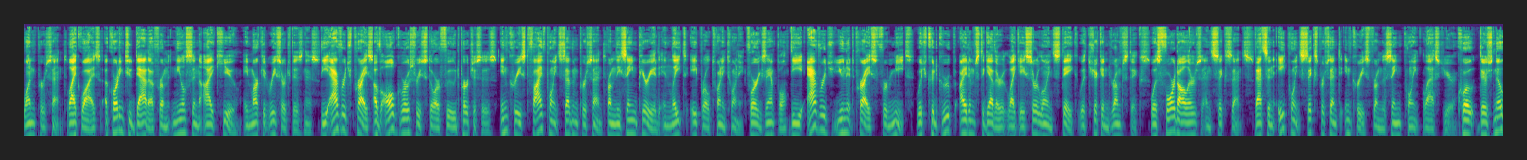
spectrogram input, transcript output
1%. Likewise, according to data from Nielsen IQ, a market research business, the average price of all grocery store food purchases increased 5.7% from the same period in late April 2020. For example, the average unit price for meat, which could group items together like a sirloin steak with chicken drumsticks, was $4.06. That's an 8.6% increase from the same point last year. Quote, There's no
